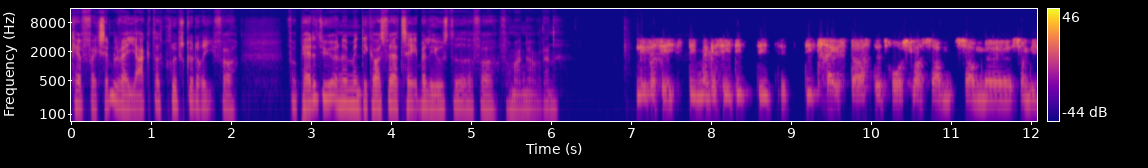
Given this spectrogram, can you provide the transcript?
kan for eksempel være jagt og krybskytteri for, for pattedyrene, men det kan også være tab af levesteder for, for mange arterne. Lige præcis. De, man kan sige, de, de, de, de tre største trusler, som, som, øh, som vi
